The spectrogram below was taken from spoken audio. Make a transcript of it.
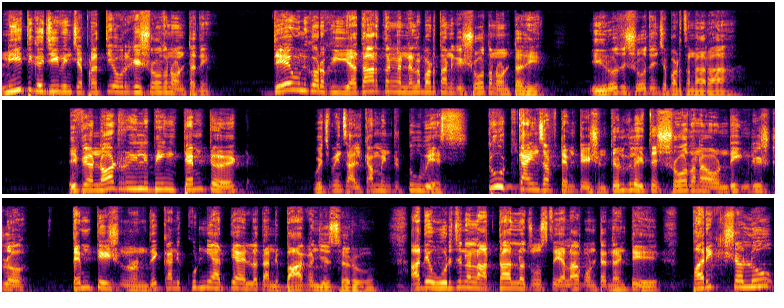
నీతిగా జీవించే ప్రతి ఒక్కరికి శోధన ఉంటుంది. దేవుని కొరకు యథార్థంగా నిలబడటానికి శోధన ఉంటుంది. ఈరోజు శోధించబడుతున్నారా? If you are not really being tempted which means I come in to two ways two kinds of temptation తెలుగులో అయితే శోధన ఉంది ఇంగ్లీష్లో టెంప్టేషన్ ఉంది. కానీ కొన్ని అధ్యాయాల్లో దాన్ని భాగం చేశారు. అదే ఒరిజినల్ అర్థాల్లో చూస్తే ఎలా ఉంటుందంటే పరీక్షలు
